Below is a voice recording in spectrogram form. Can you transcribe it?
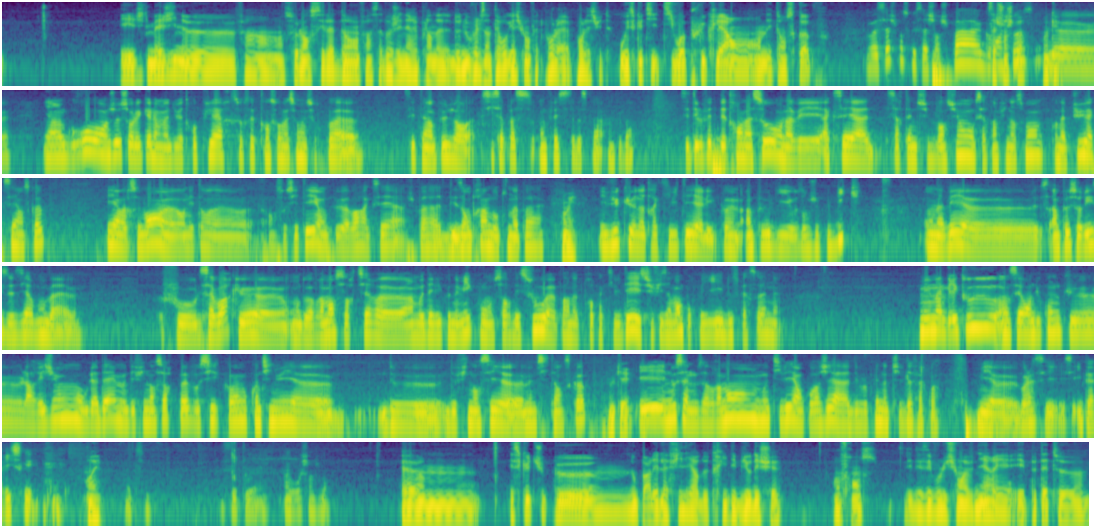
et j'imagine, euh, enfin, se lancer là-dedans, enfin, ça doit générer plein de, de nouvelles interrogations en fait pour la pour la suite. Ou est-ce que tu y vois plus clair en, en étant scope? Bah, ça, je pense que ça change pas grand Ça change chose. Le- Il y a un gros enjeu sur lequel on a dû être au clair sur cette transformation et sur quoi euh, c'était un peu genre si ça passe, on le fait, si ça passe pas, on peut pas. C'était le fait d'être en asso, on avait accès à certaines subventions ou certains financements qu'on a pu accès en scope. Et inversement, euh, en étant euh, en société, on peut avoir accès à, je sais pas, des emprunts dont on n'a pas. Oui. Et vu que notre activité, elle est quand même un peu liée aux enjeux publics, on avait euh, un peu ce risque de se dire bon bah euh, faut le savoir que euh, on doit vraiment sortir euh, un modèle économique où on sort des sous euh, par notre propre activité et suffisamment pour payer 12 personnes. Mais malgré tout, on s'est rendu compte que la région ou l'ADEME, des financeurs peuvent aussi quand même continuer euh, de, de financer euh, même si t'es en scope. Ok. Et nous, ça nous a vraiment motivé et encouragé à développer notre chiffre d'affaires, quoi. Mais euh, voilà, c'est hyper risqué. Ouais. C'était un gros changement. Euh, Est-ce que tu peux euh, nous parler de la filière de tri des biodéchets en France? Et des évolutions à venir et, et peut-être euh,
